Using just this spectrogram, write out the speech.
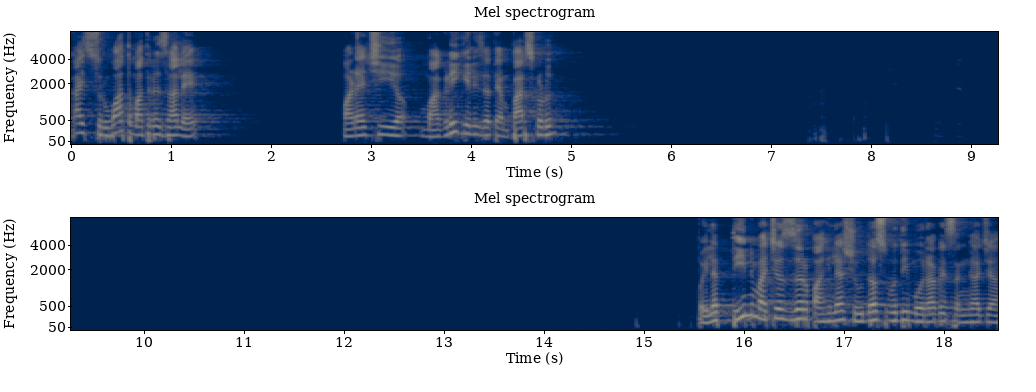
काय सुरुवात मात्र झाले. पाण्याची मागणी केली जाते अंपायर्सकडून पहिल्या तीन मॅचेस जर पाहिल्या शिवदास स्मृती मोराबे संघाच्या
